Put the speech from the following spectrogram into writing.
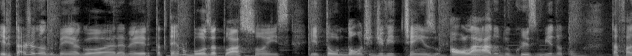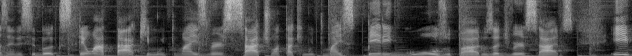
ele tá jogando bem agora, né? Ele tá tendo boas atuações. Então o Dante DiVincenzo, ao lado do Chris Middleton, tá fazendo esse Bucks ter um ataque muito mais versátil, um ataque muito mais perigoso para os adversários. E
